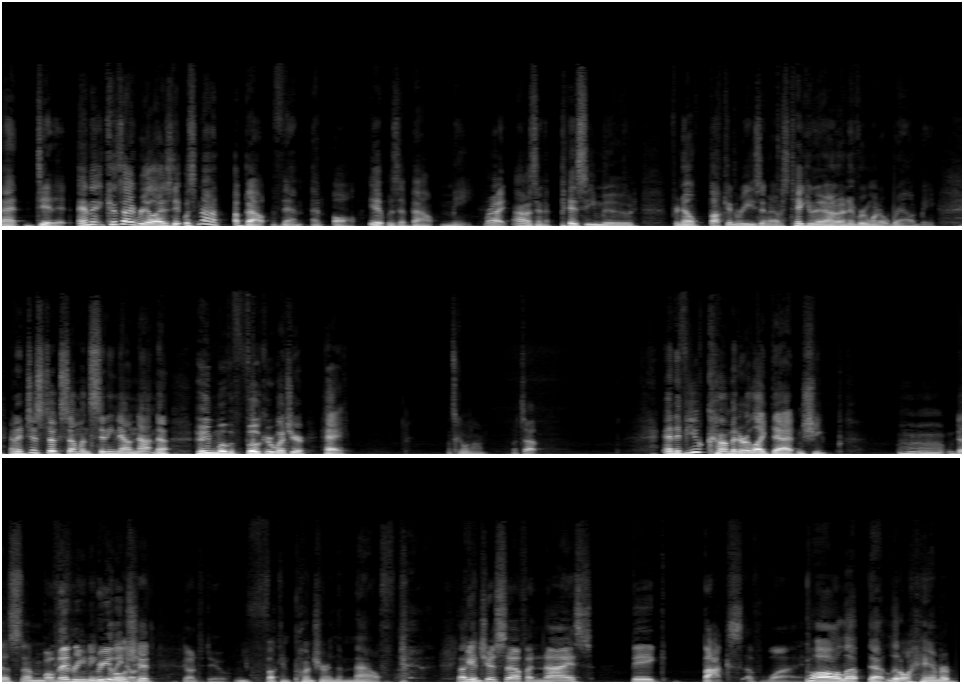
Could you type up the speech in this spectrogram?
That did it. And because I realized it was not about them at all, it was about me. Right. I was in a pissy mood for no fucking reason. I was taking it out on everyone around me. And it just took someone sitting down, not in a, hey, motherfucker, what's your, hey, what's going on? What's up? And if you come at her like that and she mm, does some Well, then preening really don't bullshit, what to do. you fucking punch her in the mouth. Get yourself a nice big box of wine. ball up that little hammer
